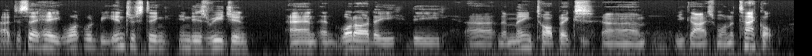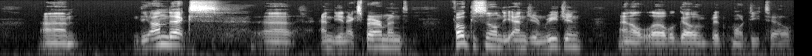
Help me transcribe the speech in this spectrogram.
uh, to say, hey, what would be interesting in this region and, and what are the, the, uh, the main topics um, you guys want to tackle. Um, the Andex uh, Andean experiment focuses on the Andean region and I'll, uh, we'll go in a bit more detail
